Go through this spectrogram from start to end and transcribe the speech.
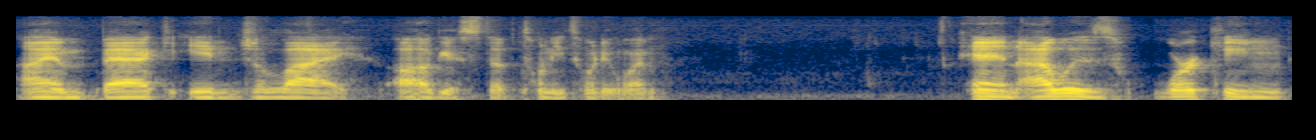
I am back in July, August of 2021. And I was working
